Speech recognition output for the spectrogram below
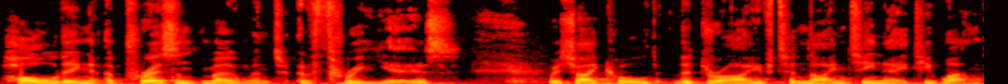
holding a present moment of three years, which I called the Drive to 1981.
